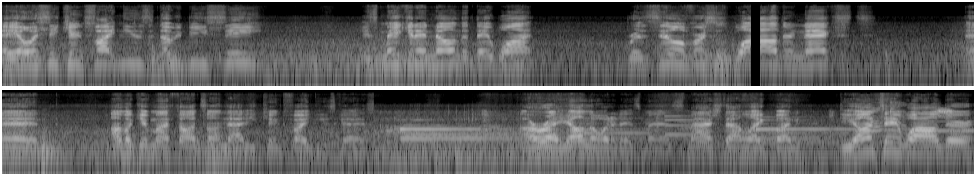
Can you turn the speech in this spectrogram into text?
Hey yo, it's King Fight News. The WBC is making it known that they want Breazeale versus Wilder next. And I'm gonna give my thoughts on that. E King Fight News, guys. Alright, y'all know what it is, man. Smash that like button. Deontay Wilder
